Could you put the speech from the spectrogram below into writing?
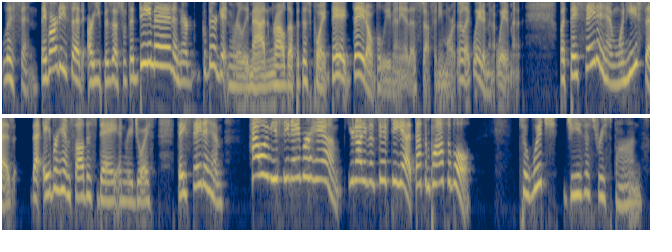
listen, they've already said, Are you possessed with a demon? And they're they're getting really mad and riled up at this point. They they don't believe any of this stuff anymore. They're like, wait a minute, wait a minute. But they say to him, when he says that Abraham saw this day and rejoiced, they say to him, How have you seen Abraham? You're not even 50 yet. That's impossible. To which Jesus responds,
